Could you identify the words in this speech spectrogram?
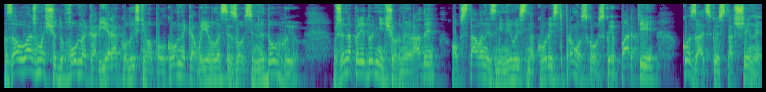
Зауважмо, що духовна кар'єра колишнього полковника виявилася зовсім недовгою. Вже напередодні Чорної Ради обставини змінились на користь промосковської партії козацької старшини.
